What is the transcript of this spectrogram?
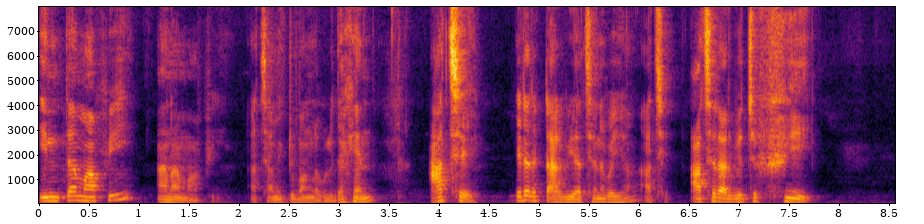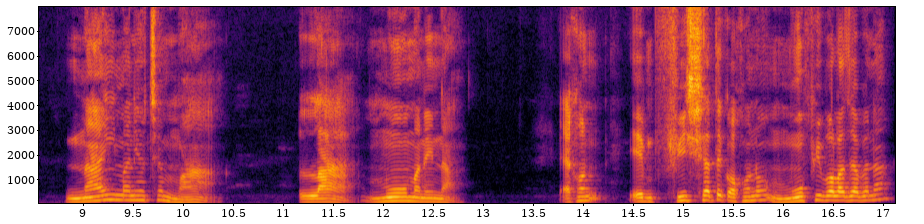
ইনতা মাফি, আনা মাফি। আচ্ছা আমি একটু বাংলা বলি। দেখেন, আছে, এটার একটা আরবি আছে না ভাইয়া? আছে। আছের আরবি হচ্ছে ফি। নাই মানে হচ্ছে মা। লা, মো মানে না। এখন এ ফির সাথে কখনো মুফি বলা যাবে না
